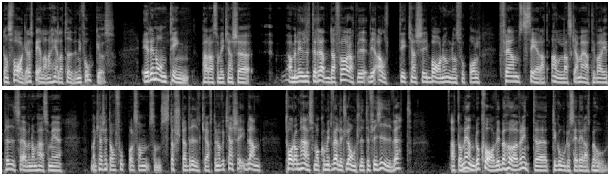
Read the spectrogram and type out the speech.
de svagare spelarna hela tiden i fokus. Är det någonting, Para, som vi kanske ja, men är lite rädda för att vi, vi alltid kanske i barn och ungdomsfotboll främst ser att alla ska med till varje pris, även de här som är man kanske inte har fotboll som, som största drivkraften och vi kanske ibland tar de här som har kommit väldigt långt lite för givet. Att de är ändå kvar, vi behöver inte tillgodose deras behov.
